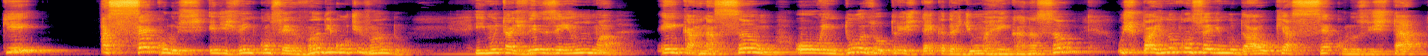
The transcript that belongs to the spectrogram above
que há séculos eles vêm conservando e cultivando. E muitas vezes em uma encarnação ou em duas ou três décadas de uma reencarnação, os pais não conseguem mudar o que há séculos está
